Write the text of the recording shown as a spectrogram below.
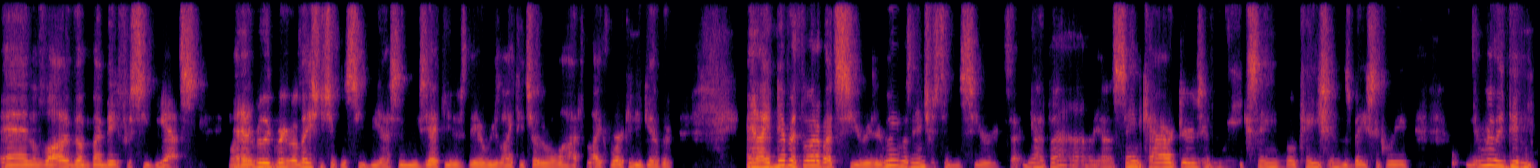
and a lot of them i made for cbs and had a really great relationship with cbs and the executives there. We liked each other a lot liked working together. And i never thought about series. I really wasn't interested in series. You know, thought, oh, you know same characters every week same locations basically it really didn't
